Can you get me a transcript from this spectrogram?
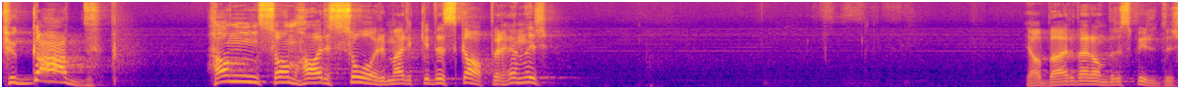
to God. Han som har sårmerkede skaperhender. Ja, bær hverandres byrder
